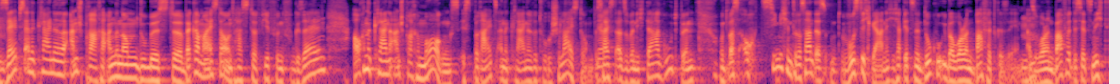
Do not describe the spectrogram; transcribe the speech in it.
selbst eine kleine Ansprache, angenommen, du bist äh, Bäckermeister und hast äh, vier, fünf Gesellen, auch eine kleine Ansprache morgens ist bereits eine kleine rhetorische Leistung. Das Ja. heißt also, wenn ich da gut bin und was auch ziemlich interessant ist und wusste ich gar nicht, ich habe jetzt eine Doku über Warren Buffett gesehen. Also Warren Buffett ist jetzt nicht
